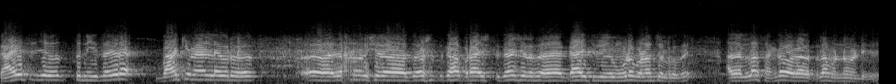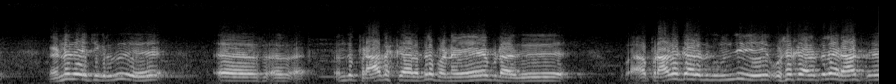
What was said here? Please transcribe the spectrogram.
காயத்ரி ஜபத்தை நீ தவிர பாக்கி நாள்ல ஒரு சில தோஷத்துக்காக பிராயத்துக்காக சில காயத்ரி கூட பண்ண சொல்றது. அதெல்லாம் சங்கவ காலத்துல பண்ண வேண்டியது. எண்ணெய் தேய்ச்சிக்கிறது வந்து பிராத காலத்துல பண்ணவே கூடாது. பிராத காலத்துக்கு முந்தி உஷ ராத்திரி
